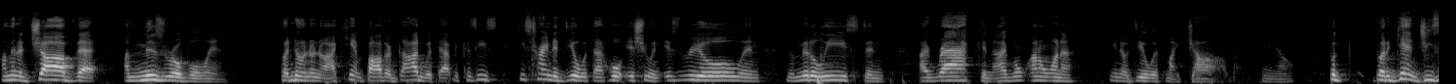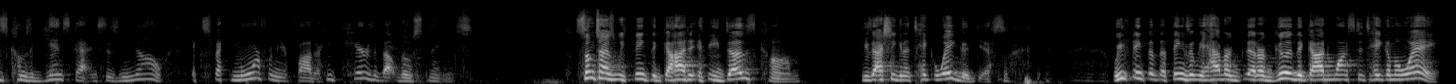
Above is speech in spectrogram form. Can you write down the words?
I'm in a job that I'm miserable in. But no, no, no, I can't bother God with that because he's, he's trying to deal with that whole issue in Israel and the Middle East and Iraq, and I don't, I don't want to you know, deal with my job. You know? But, but again, Jesus comes against that and says, no, expect more from your Father. He cares about those things. Sometimes we think that God, if He does come, He's actually going to take away good gifts. we think that the things that we have are, that are good, that God wants to take them away.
